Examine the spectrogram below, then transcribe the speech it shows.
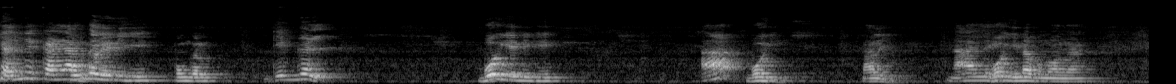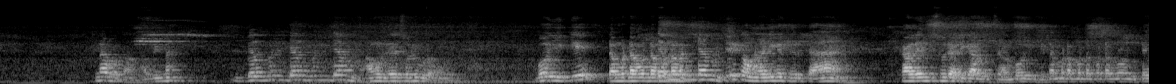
சனிக்கிழமை பொங்கல் என்னைக்கு பொங்கல் திங்கள் போகி என்னைக்கு ஆ போகி நாளைக்கு நாளைக்கு போகி என்ன பண்ணுவாங்க என்ன பண்ணுவாங்க அப்படின்னா டம் டம் டம் அவங்களுக்கு சொல்லிக் அவங்களுக்கு. போகிக்கு டம்மு டம்மு டம்மு டம்மு டம். இருக்கு அவங்க அடிக்கிறது இருக்கேன்? காலையிலேருந்து சூரிய அடிக்க ஆரம்பிச்சிடும் போகிக்கு டம்மு டம்மு டம்மு டம்முன்ட்டு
